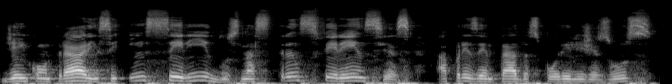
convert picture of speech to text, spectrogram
de encontrarem-se inseridos nas transferências apresentadas por ele Jesus,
